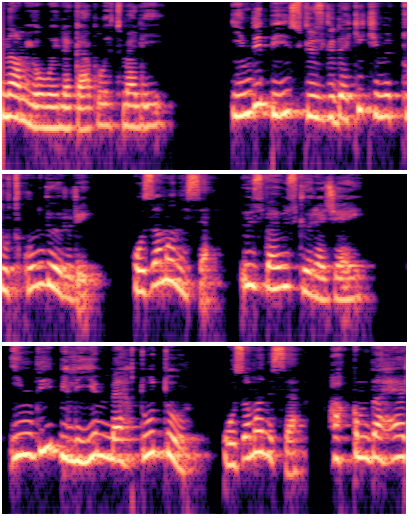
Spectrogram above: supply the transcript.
inam yolu ilə qəbul etməliyik. İndi biz güzgüdəki kimi tutqun görürük. O zaman isə üzbəüz görəcəyik. İndi biliyim məhduddur. O zaman isə haqqımda hər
